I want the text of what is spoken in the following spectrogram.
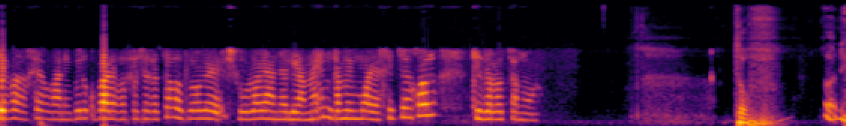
גבר אחר ואני בדיוק באה לברך אשר יצר, אז לא, שהוא לא יענה לי אמן, גם אם הוא היחיד שיכול, כי זה לא צנוע. טוב, אני,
